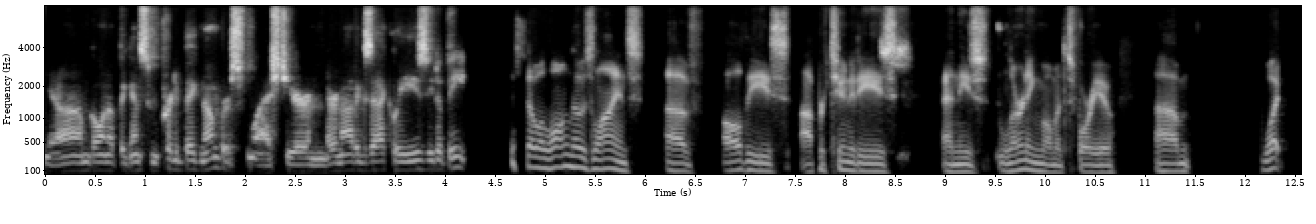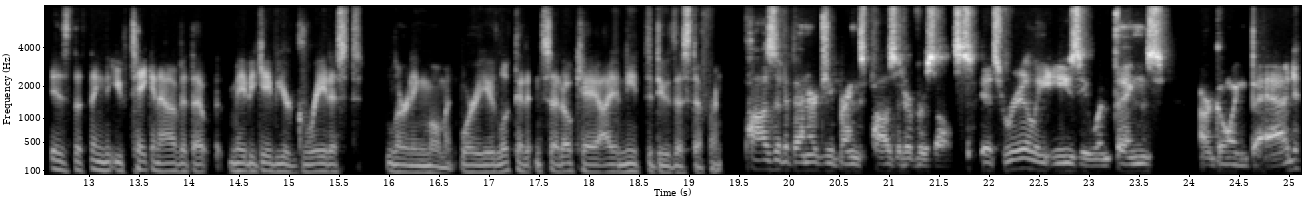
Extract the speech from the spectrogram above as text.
you know, I'm going up against some pretty big numbers from last year, and they're not exactly easy to beat. So, along those lines of all these opportunities and these learning moments for you, um, what is the thing that you've taken out of it that maybe gave you your greatest learning moment where you looked at it and said, okay, I need to do this different? Positive energy brings positive results. It's really easy when things are going bad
